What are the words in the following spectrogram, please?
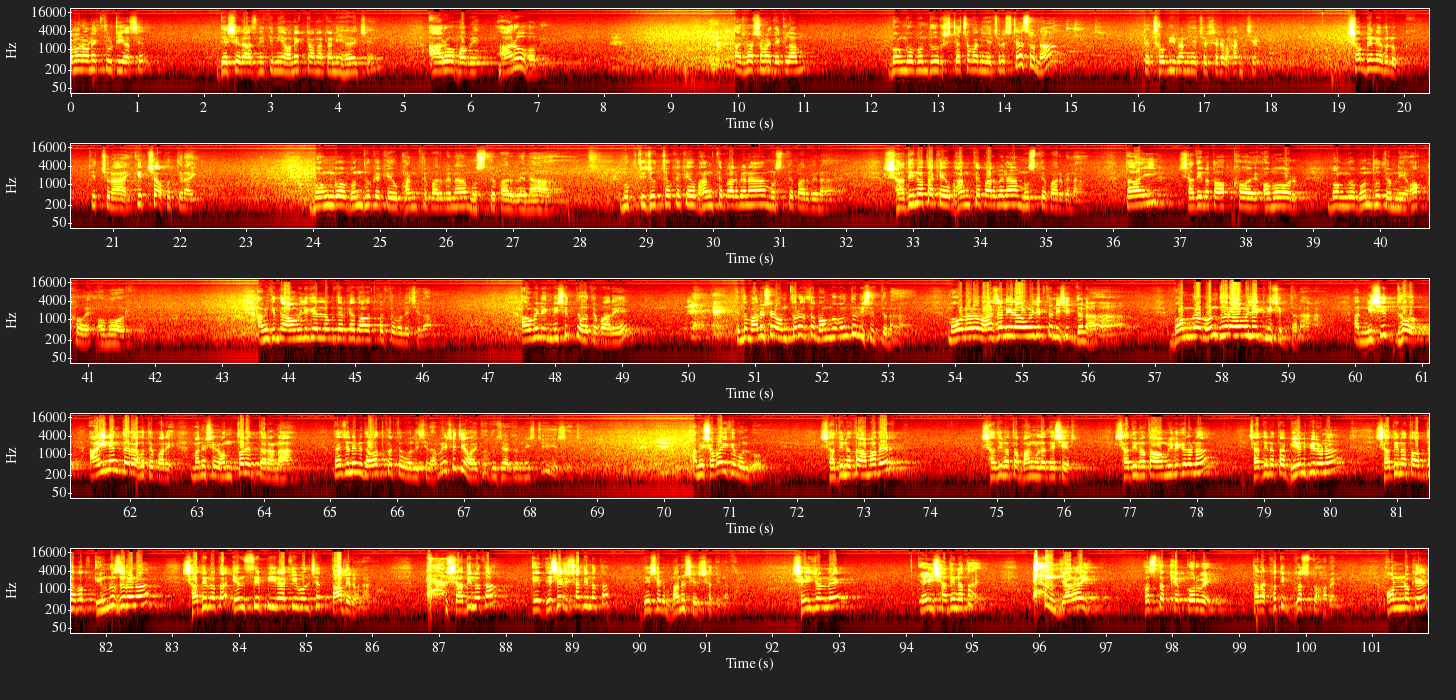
আমার অনেক ত্রুটি আছে। দেশের রাজনীতি নিয়ে অনেক টানাটানি হয়েছে। আরও হবে আরও হবে। আসবার সময় দেখলাম বঙ্গবন্ধুর স্ট্যাচু বানিয়েছিল। স্ট্যাচু না, একটা ছবি বানিয়েছে, সেটা ভাঙছে। সব ভেঙে ফেলুক, কিচ্ছু নাই, কিচ্ছু আপত্তি নাই। বঙ্গবন্ধুকে কেউ ভাঙতে পারবে না, মুছতে পারবে না। মুক্তিযুদ্ধকে কেউ ভাঙতে পারবে না, মুছতে পারবে না। স্বাধীনতা কেউ ভাঙতে পারবে না, মুছতে পারবে না। তাই স্বাধীনতা অক্ষয় অমর, বঙ্গবন্ধু তেমনি অক্ষয় অমর। আমি কিন্তু আওয়ামী লীগের লোকদেরকে দাওয়াত করতে বলেছিলাম। আওয়ামী লীগ নিষিদ্ধ হতে পারে, কিন্তু মানুষের অন্তরে তো বঙ্গবন্ধু নিষিদ্ধ না। মৌলানা ভাসানির আওয়ামী লীগ তো নিষিদ্ধ না। বঙ্গবন্ধুর আওয়ামী লীগ নিষিদ্ধ না। আর নিষিদ্ধ আইনের দ্বারা হতে পারে, মানুষের অন্তরের দ্বারা না। তাই জন্য আমি দাওয়াত করতে বলেছিলাম, এসেছে হয়তো দু চারজন নিশ্চয়ই এসেছে। আমি সবাইকে বলব, স্বাধীনতা আমাদের, স্বাধীনতা বাংলাদেশের। স্বাধীনতা আওয়ামী লীগেরও না, স্বাধীনতা বিএনপিরও না, স্বাধীনতা অধ্যাপক ইউনুসেরও না, স্বাধীনতা এনসিপি না কি বলছে তাদেরও না। স্বাধীনতা, এ দেশের স্বাধীনতা, দেশের মানুষের স্বাধীনতা। সেই জন্যে এই স্বাধীনতায় যারাই হস্তক্ষেপ করবে, তারা ক্ষতিগ্রস্ত হবেন। অন্যকে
